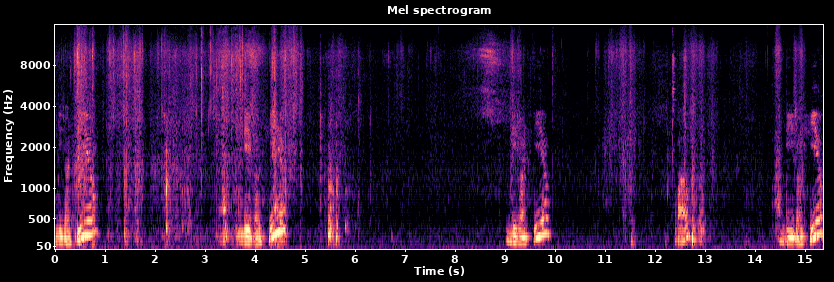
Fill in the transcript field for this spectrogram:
this one here, this one here, this one here, wow, this one here,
